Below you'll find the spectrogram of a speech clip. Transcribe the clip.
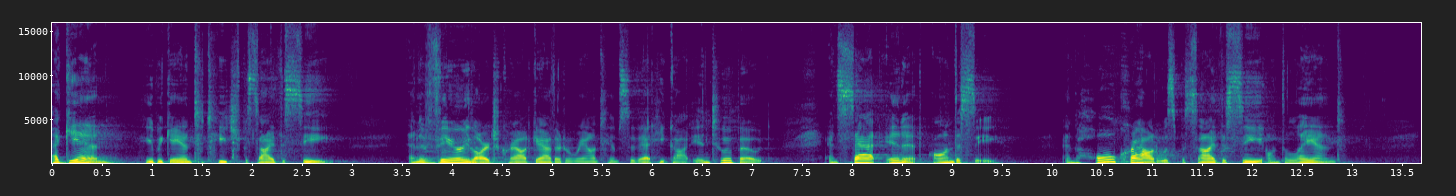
Again, he began to teach beside the sea, and a very large crowd gathered around him so that he got into a boat and sat in it on the sea. And the whole crowd was beside the sea on the land.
